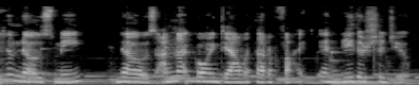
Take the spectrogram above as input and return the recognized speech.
who knows me knows I'm not going down without a fight, and neither should you.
